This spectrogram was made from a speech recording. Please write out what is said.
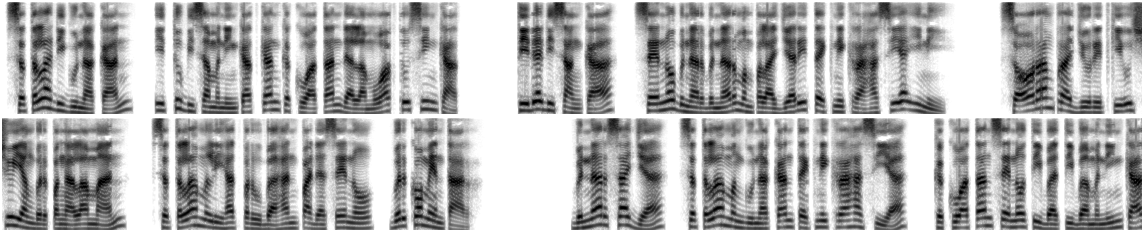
Setelah digunakan, itu bisa meningkatkan kekuatan dalam waktu singkat. Tidak disangka, Seno benar-benar mempelajari teknik rahasia ini. Seorang prajurit Kyushu yang berpengalaman, setelah melihat perubahan pada Seno, berkomentar. Benar saja, setelah menggunakan teknik rahasia, kekuatan Seno tiba-tiba meningkat,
